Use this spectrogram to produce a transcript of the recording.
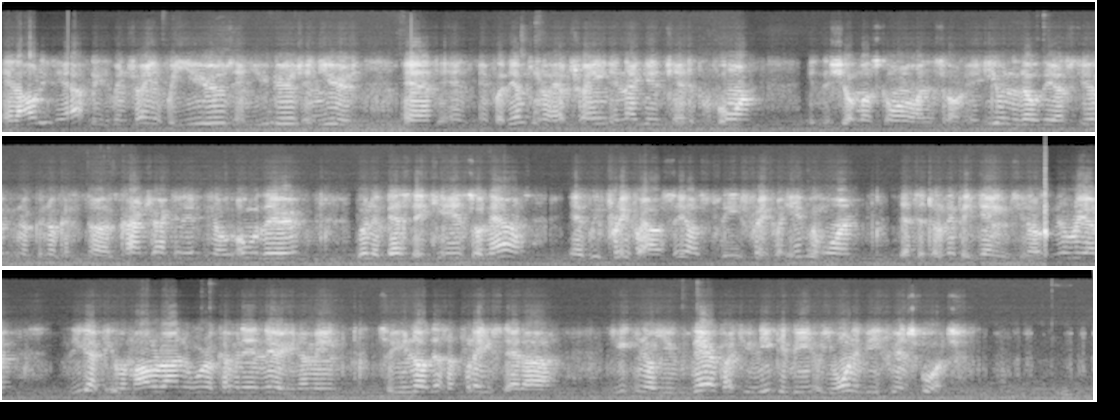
And all these athletes have been training for years and years and years. And, and, and for them to you know, have trained and not get a chance to perform, the show must go on. And so even though they are still you know, uh, contracted you know, over there, doing the best they can. So now, as we pray for ourselves, please pray for everyone that's at the Olympic Games. You know, know, you got people from all around the world coming in there, you know what I mean? So you know that's a place that uh, you you know you're there because you need to be or you want to be if you're in sports.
